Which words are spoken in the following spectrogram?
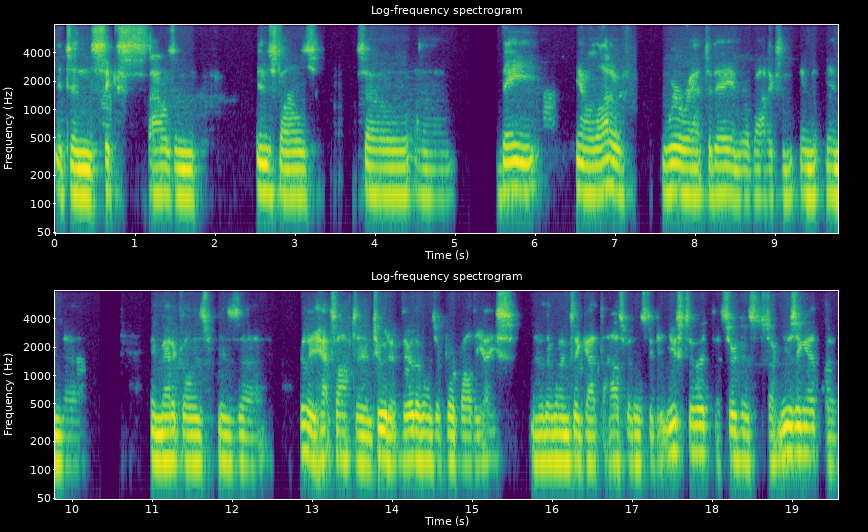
It's in 6,000 installs. So uh, they, you know, a lot of where we're at today in robotics and in in, uh, in medical is is uh, really hats off to Intuitive. They're the ones that broke all the ice. They're the ones that got the hospitals to get used to it, the surgeons to start using it, the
